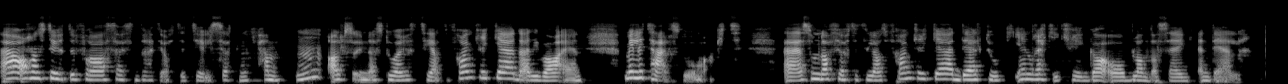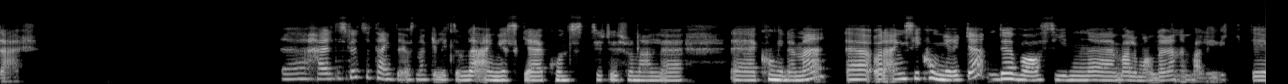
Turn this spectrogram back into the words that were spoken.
Og han styrte fra 1638 til 1715, altså under storhetstida til Frankrike, der de var en militær stormakt. Eh, som da førte til at Frankrike deltok i en rekke kriger og blanda seg en del der. Eh, helt til slutt så tenkte jeg å snakke litt om det engelske konstitusjonelle eh, kongedømmet. Eh, og det engelske kongeriket det var siden eh, mellomalderen en veldig viktig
